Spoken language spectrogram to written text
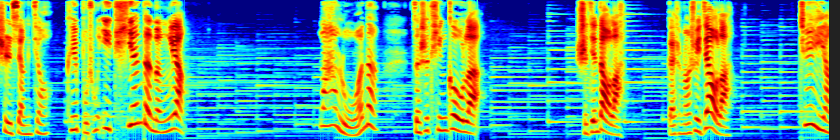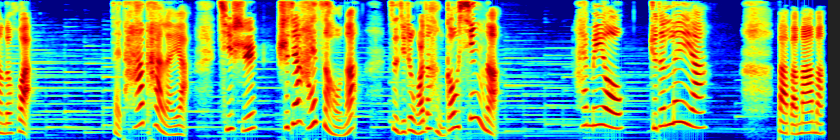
吃香蕉可以补充一天的能量。拉罗呢，则是听够了。时间到了，该上床睡觉了。这样的话，在他看来呀，其实时间还早呢，自己正玩的很高兴呢，还没有觉得累呀。爸爸妈妈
